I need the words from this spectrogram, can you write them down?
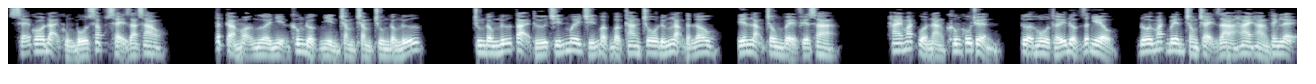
Sẽ có đại khủng bố sắp xảy ra sao? Tất cả mọi người nhịn không được nhìn chằm chằm trung đồng nữ. Trung đồng nữ tại thứ chín mươi chín bậc bậc thang trô đứng lặng thật lâu, yên lặng trông về phía xa. Hai mắt của nàng không câu chuyện, tựa hồ thấy được rất nhiều, đôi mắt bên trong chạy ra hai hàng thanh lệ.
